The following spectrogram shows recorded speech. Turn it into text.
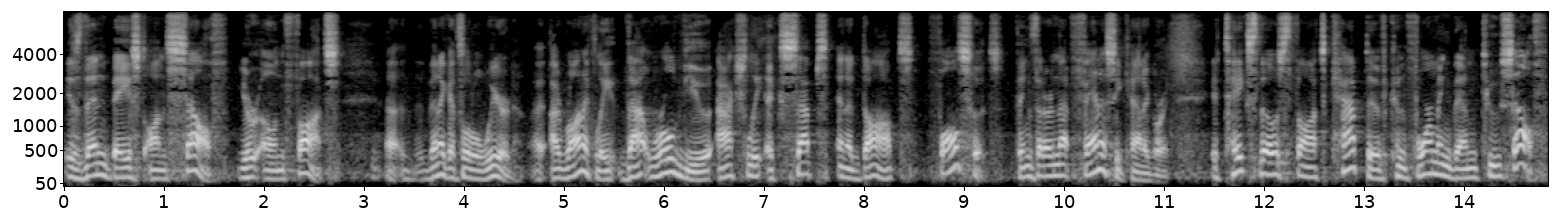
is then based on self, your own thoughts. uh, then it gets a little weird. Uh, ironically, that worldview actually accepts and adopts falsehoods, things that are in that fantasy category. It takes those thoughts captive, conforming them to self,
